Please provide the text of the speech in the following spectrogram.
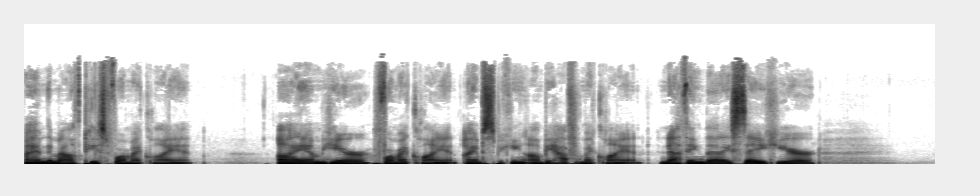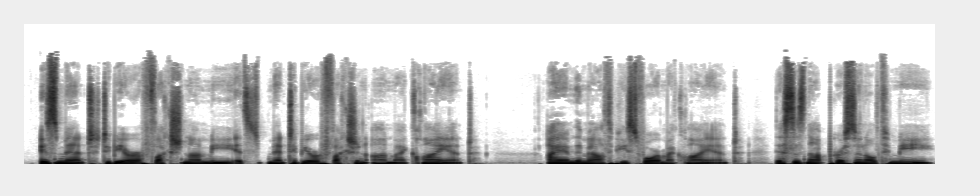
I am the mouthpiece for my client. I am here for my client. I am speaking on behalf of my client. Nothing that I say here is meant to be a reflection on me, it's meant to be a reflection on my client. I am the mouthpiece for my client. This is not personal to me,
